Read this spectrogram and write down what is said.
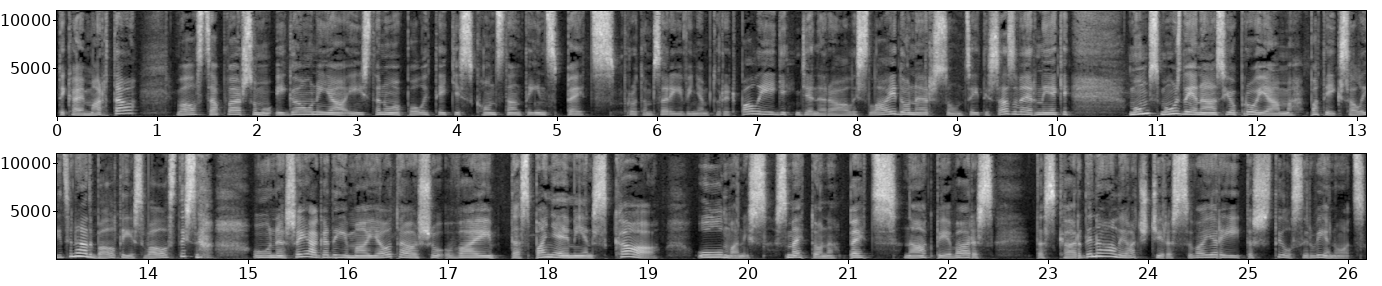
tikai martā, valsts apvērsumu Igaunijā īsteno politiķis Konstantīns Pets. Protams, arī viņam tur ir palīgi ģenerālis Laidoners un citi sazvērnieki. Mums mūsdienās joprojām patīk salīdzināt Baltijas valstis, un šajā gadījumā jautāšu, vai tas paņēmiens, kā Ulmanis, Smetona, Pets nāk pie varas, tas kardināli atšķiras, vai arī tas stils ir vienots?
